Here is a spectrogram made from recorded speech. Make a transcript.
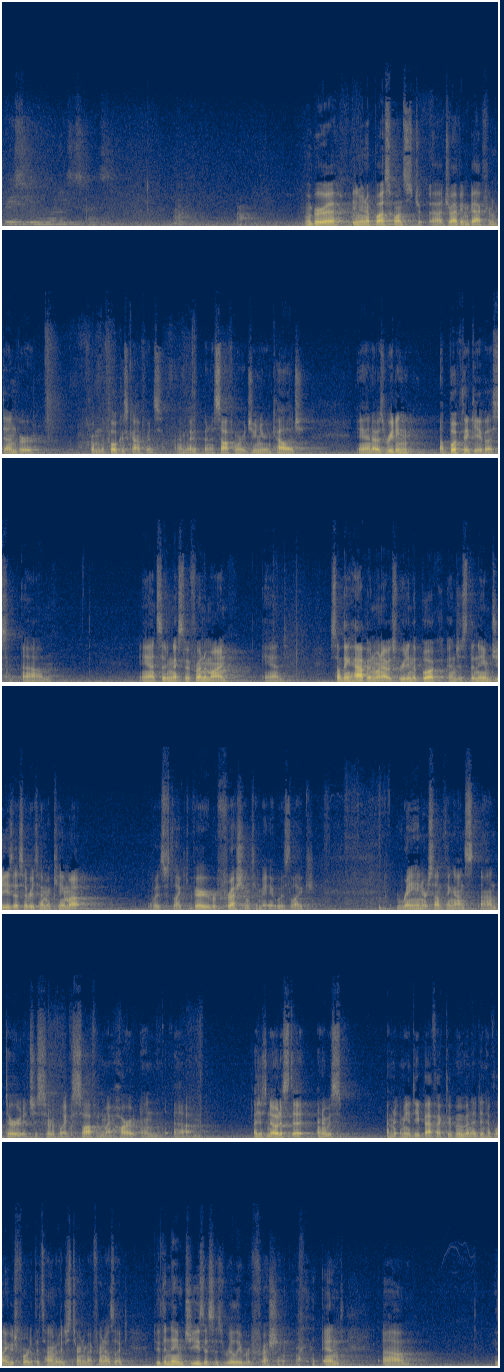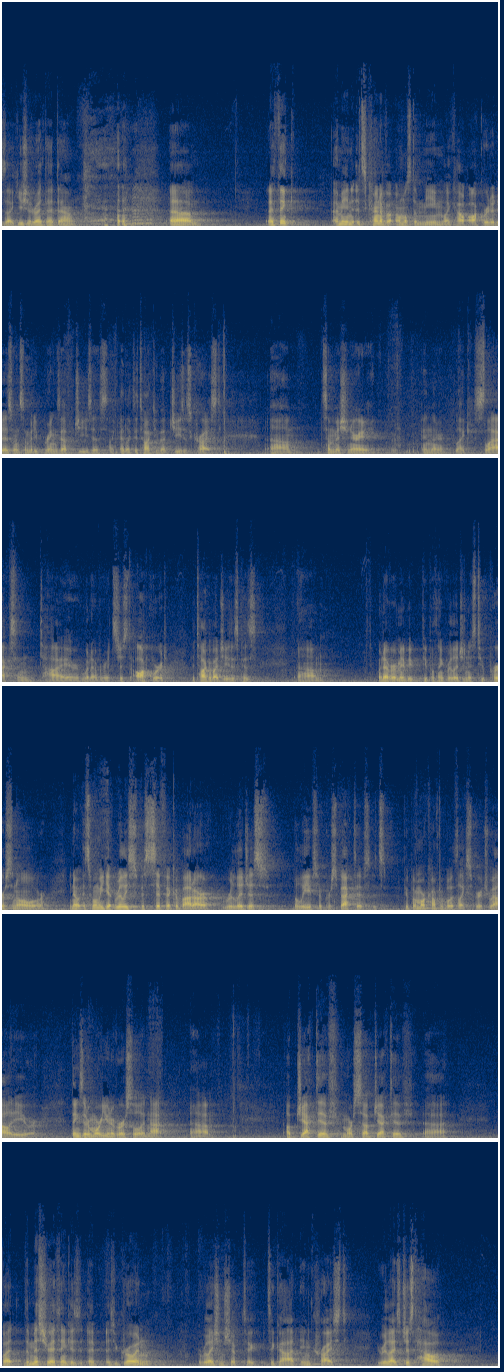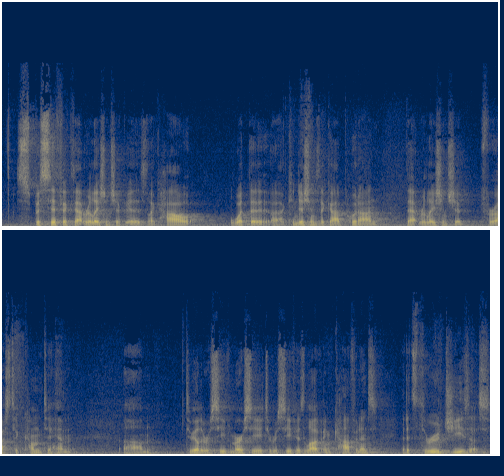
Praise you, Lord Jesus Christ. I remember uh, being in a bus once uh, driving back from Denver from the Focus Conference. I might have been a sophomore or junior in college. And I was reading a book they gave us um, and sitting next to a friend of mine. And something happened when I was reading the book, and just the name Jesus, every time it came up, was like very refreshing to me. It was like rain or something on, on dirt. It just sort of like softened my heart. And um, I just noticed it, and it was, I mean, I mean, a deep affective movement. I didn't have language for it at the time, but I just turned to my friend. I was like, dude, the name Jesus is really refreshing. and um, he's like, you should write that down. um, and I think, I mean, it's kind of a, almost a meme, like how awkward it is when somebody brings up Jesus. Like, I'd like to talk to you about Jesus Christ. Um, some missionary in their like slacks and tie or whatever. It's just awkward to talk about Jesus because, um, whatever, maybe people think religion is too personal or, you know, it's when we get really specific about our religious beliefs or perspectives. It's people are more comfortable with like spirituality or things that are more universal and not um, objective, more subjective. Uh, but the mystery, I think, is uh, as you grow in a relationship to, to God in Christ, you realize just how specific that relationship is, like how, what the uh, conditions that God put on that relationship for us to come to Him, um, to be able to receive mercy, to receive His love and confidence, that it's through Jesus.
